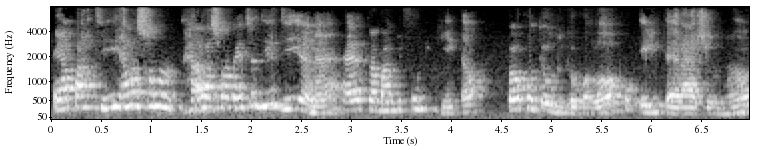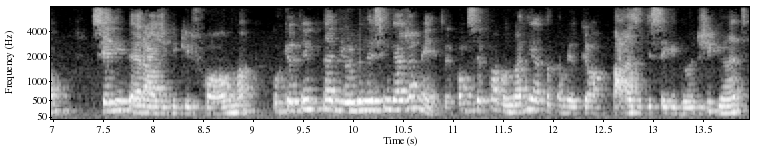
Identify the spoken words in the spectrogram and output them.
é a partir relacionamento, relacionamento dia a dia, né? É trabalho de formiguinha. Então, qual é o conteúdo que eu coloco? Ele interage ou não? Se ele interage de que forma, porque eu tenho que estar de olho nesse engajamento. É como você falou, não adianta também eu ter uma base de seguidores gigantes,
